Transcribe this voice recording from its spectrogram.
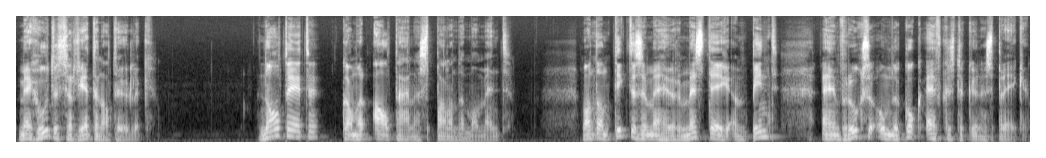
Met goede servietten natuurlijk. Na eten kwam er altijd een spannende moment. Want dan tikte ze met haar mes tegen een pint en vroeg ze om de kok even te kunnen spreken.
